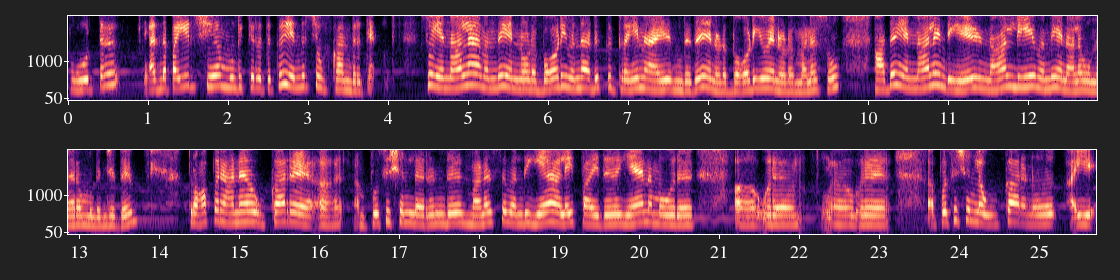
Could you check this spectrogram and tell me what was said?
போட்டு அந்த பயிற்சியை முடிக்கிறதுக்கு எந்திரிச்சு உட்கார்ந்துருக்கேன். ஸோ என்னால் வந்து என்னோட பாடி வந்து அதுக்கு ட்ரெயின் ஆகியிருந்தது என்னோட பாடியும் என்னோட மனசும். அதை என்னால் இந்த ஏழு நாள்லேயே வந்து என்னால் உணர முடிஞ்சது. ப்ராப்பரான உட்கார பொசிஷன்ல இருந்து மனசு வந்து ஏன் அலைப்பாயுது ஏன் நம்ம ஒரு ஒரு ஒரு பொசிஷன்ல உட்காரணும்? எ-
